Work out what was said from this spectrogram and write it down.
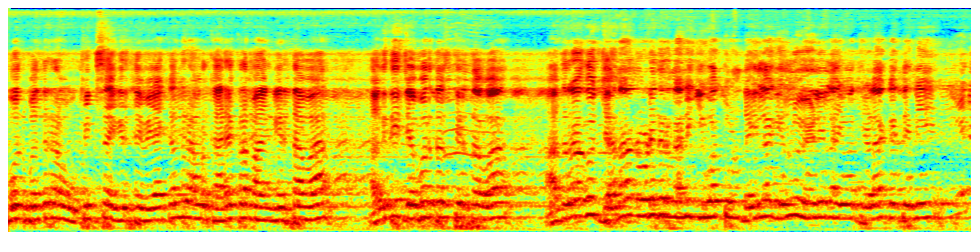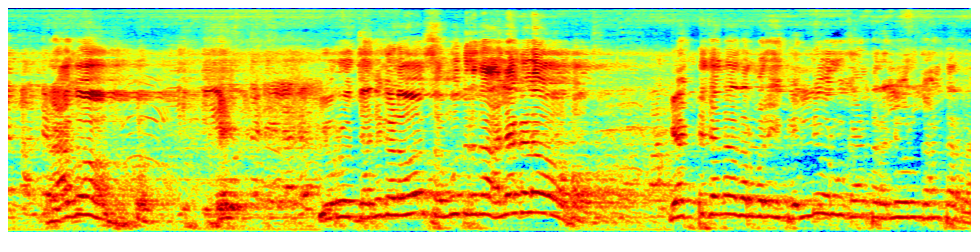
ಫೋನ್ ಬಂದ್ರೆ ನಾವು ಫಿಕ್ಸ್ ಆಗಿರ್ತೇವೆ. ಯಾಕಂದ್ರೆ ಅವ್ರ ಕಾರ್ಯಕ್ರಮ ಹಂಗಿರ್ತಾವ ಅಗದಿ ಜಬರ್ದಸ್ತ್ ಇರ್ತಾವ. ಅದ್ರಾಗೂ ಜನ ನೋಡಿದ್ರೆ ನನಗೆ ಇವತ್ತು ಒಂದು ಡೈಲಾಗ್ ಎಲ್ಲೂ ಹೇಳಿಲ್ಲ ಇವತ್ತು ಹೇಳಾಕತ್ತೀನಿ. ರಾಘು ಇವರು ಜನಗಳು ಸಮುದ್ರದ ಅಲೆಗಳು. ಎಷ್ಟು ಜನ ಅದಾರ ಮರಿ? ಎಲ್ಲಿವರೆಗೂ ಕಾಣ್ತಾರ? ಅಲ್ಲಿವರೆಗೂ ಕಾಣ್ತಾರಲ್ಲ?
